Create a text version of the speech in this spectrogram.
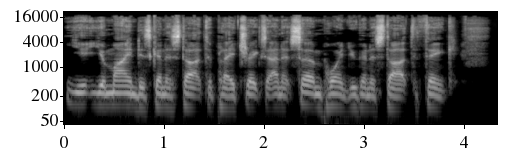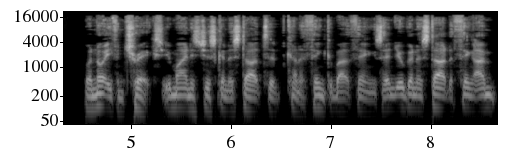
you, your mind is going to start to play tricks, and at certain point, you're going to start to think, well, not even tricks. Your mind is just going to start to kind of think about things, and you're going to start to think, I'm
